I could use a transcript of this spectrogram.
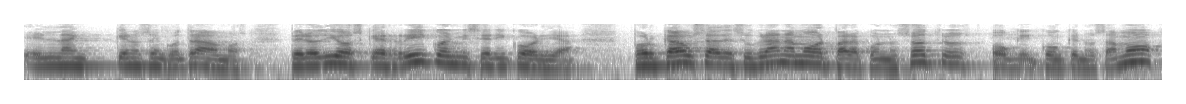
en la que nos encontrábamos, pero Dios, que es rico en misericordia, por causa de su gran amor para con nosotros, o que, con que nos amó,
